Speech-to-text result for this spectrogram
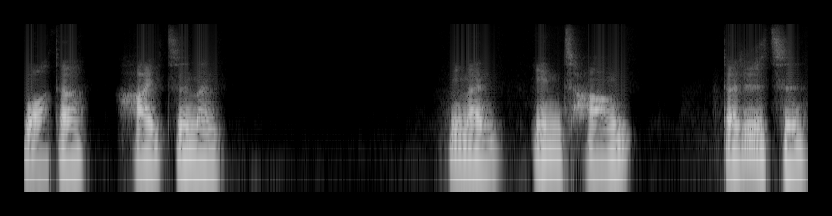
我的孩子们，你们隐藏的日子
